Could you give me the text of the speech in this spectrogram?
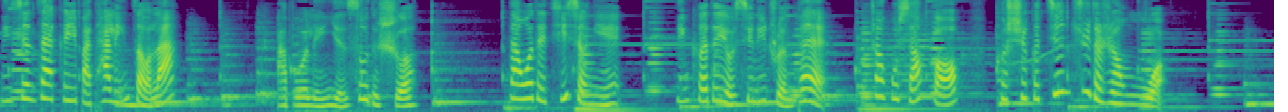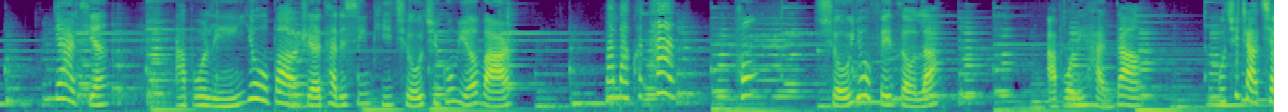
您现在可以把它领走啦，阿波林严肃地说。但我得提醒您，您可得有心理准备，照顾小狗可是个艰巨的任务。第二天。阿波林又抱着他的新皮球去公园玩，妈妈快看，砰，球又飞走了。阿波林喊道：“我去找球。”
